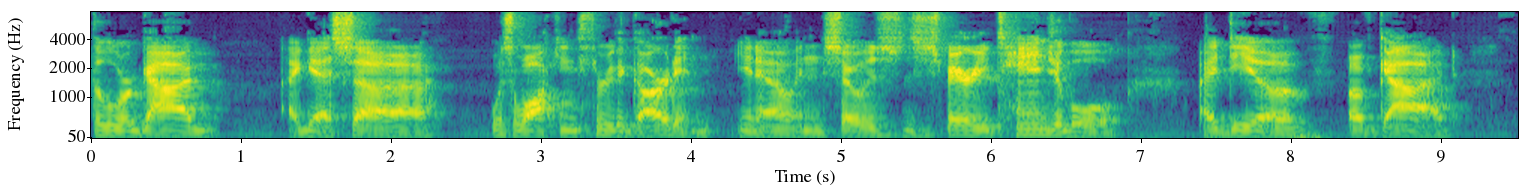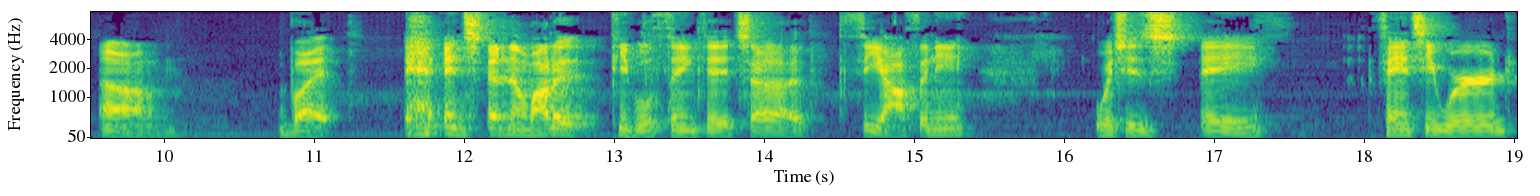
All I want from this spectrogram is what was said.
the Lord God, I guess, uh, was walking through the garden, you know, and so it was this very tangible idea of of God. Um, but and, and a lot of people think that it's a theophany, which is a fancy word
